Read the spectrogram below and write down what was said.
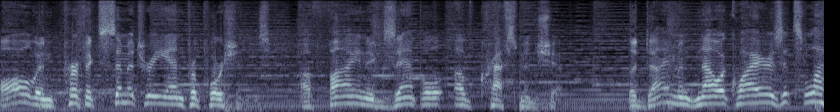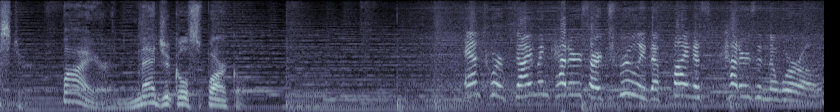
All in perfect symmetry and proportions. A fine example of craftsmanship. The diamond now acquires its luster, fire, and magical sparkle. Antwerp diamond cutters are truly the finest cutters in the world.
